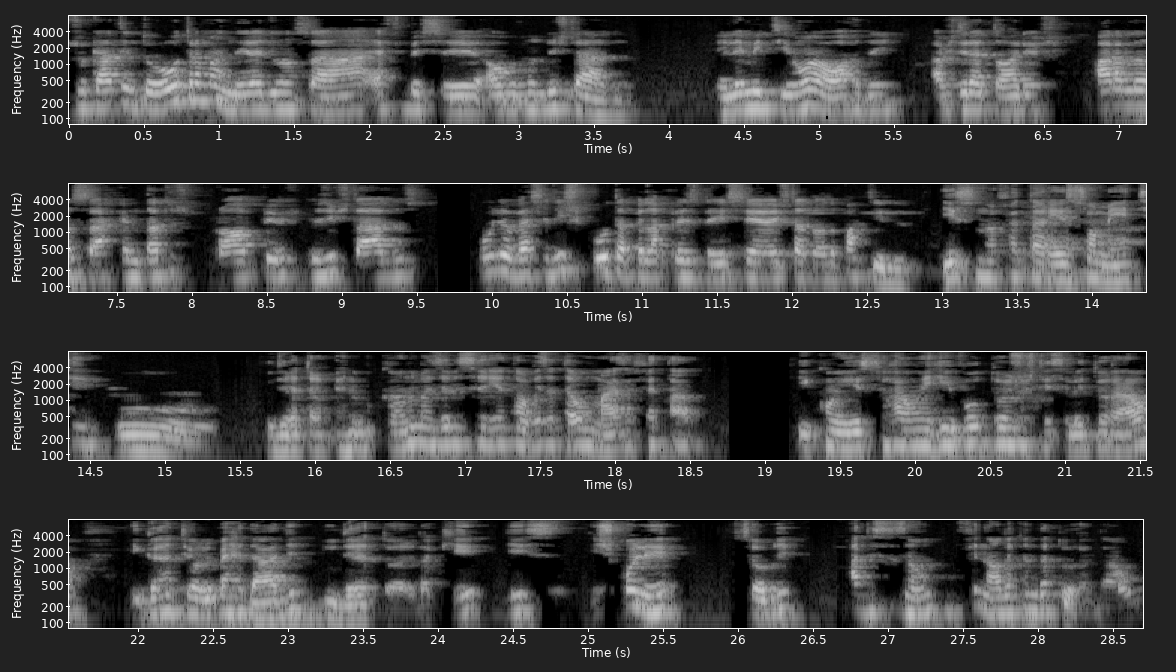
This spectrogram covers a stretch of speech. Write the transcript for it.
Jucá tentou outra maneira de lançar a FBC ao governo do estado. Ele emitiu uma ordem aos diretórios para lançar candidatos próprios dos estados onde houvesse disputa pela presidência estadual do partido. Isso não afetaria somente o, o diretório pernambucano, mas ele seria talvez até o mais afetado. E com isso, Raul Henrique voltou à justiça eleitoral e garantiu a liberdade do diretório daqui de escolher sobre a decisão final da candidatura, dar o,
